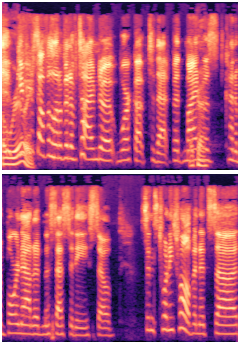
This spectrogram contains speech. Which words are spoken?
oh, really? Give yourself a little bit of time to work up to that. But mine okay. was kind of born out of necessity. So since 2012, and it's uh,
